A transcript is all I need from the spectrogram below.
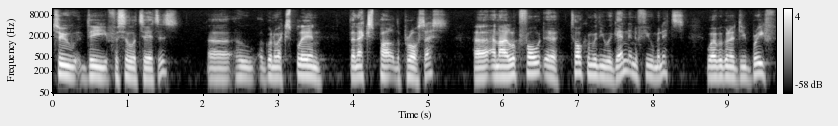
to the facilitators uh, who are going to explain the next part of the process. Uh, and I look forward to talking with you again in a few minutes, where we're going to debrief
